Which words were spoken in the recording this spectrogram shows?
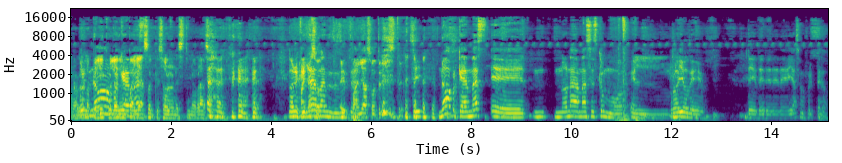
A ver la no, película de porque un además- payaso que solo necesita un abrazo. Porque nada el payaso triste. Sí. No, porque además eh, no nada más es como el rollo de de, de, de, de- ya se me fue el pedo.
